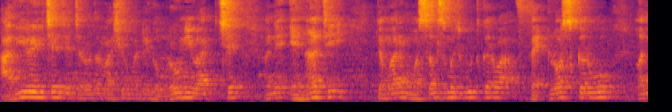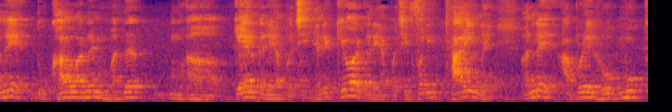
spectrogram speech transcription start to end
આવી રહી છે, જે ચરોતરવાસીઓ માટે ગૌરવની વાત છે અને એનાથી તમારા મસલ્સ મજબૂત કરવા ફેટ લોસ કરવો અને દુખાવાને મદદ કેર કર્યા પછી, એને ક્યોર કર્યા પછી ફરી થાય નહીં. અને આપણે રોગમુક્ત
